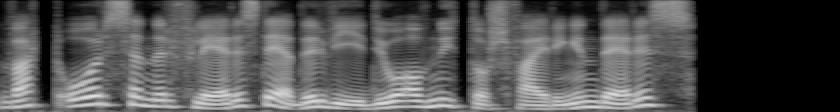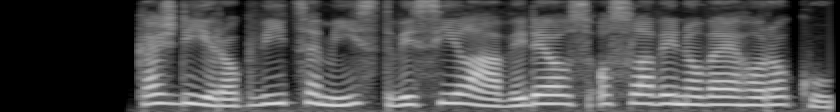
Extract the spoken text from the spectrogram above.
Hvert år sender flere steder video av nyttårsfeiringen deres. Každý rok více míst vysílá video z oslavy Nového roku.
